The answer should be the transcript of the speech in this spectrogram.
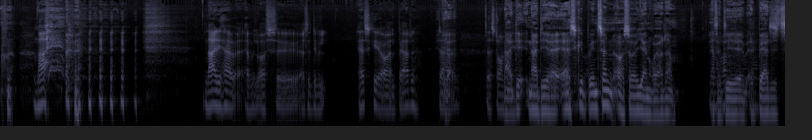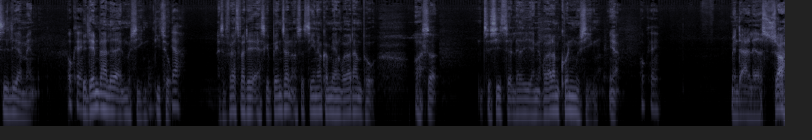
Nej. Nej, det her er vel også, øh, altså det er vel Aske og Alberte, der, Ja. der står Nej med. det, nej, det er Aske Benson og så Jan Rørdam. Jan altså Rørdam, det er okay. Albertes tidligere mand. Okay, Det er dem, der har lavet al musikken, de to. ja, Altså først var det Aske Benson, og så senere kom Jan Rørdam på. Og så til sidst så lavede Jan Rørdam kun musikken. Ja. okay. Men der er lavet så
